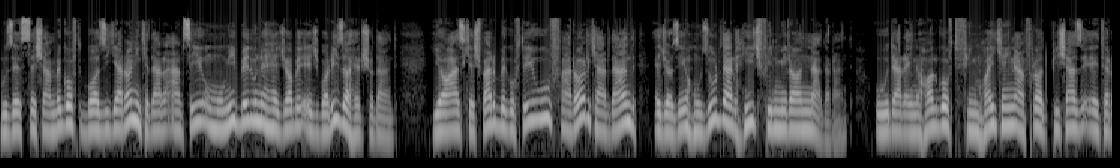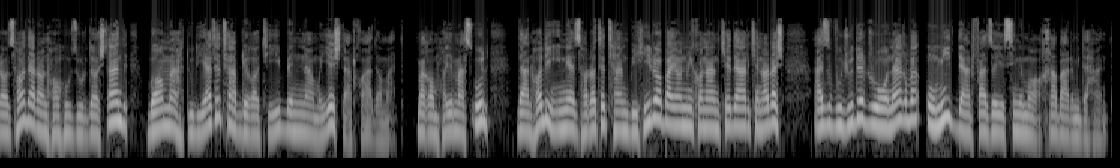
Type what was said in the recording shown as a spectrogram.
روز سهشنبه گفت بازیگرانی که در عرصه عمومی بدون حجاب اجباری ظاهر شدند یا از کشور به گفته او فرار کردند اجازه حضور در هیچ فیلمی را ندارند. او در این حال گفت فیلم هایی که این افراد پیش از اعتراض ها در آنها حضور داشتند با محدودیت تبلیغاتی به نمایش در خواهد آمد. مقام های مسئول در حالی این اظهارات تنبیهی را بیان می کنند که در کنارش از وجود رونق و امید در فضای سینما خبر می دهند.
